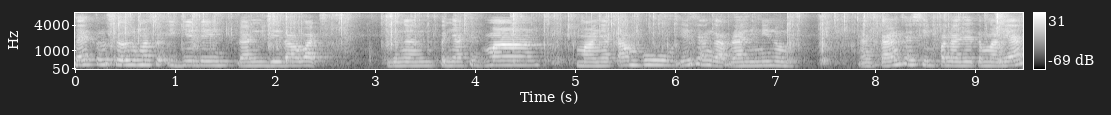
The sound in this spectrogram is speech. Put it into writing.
Saya terus terus masuk IGD dan dirawat dengan penyakit ma mahnya kambuh. Jadi saya nggak berani minum. Nah sekarang saya simpan aja teman ya.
